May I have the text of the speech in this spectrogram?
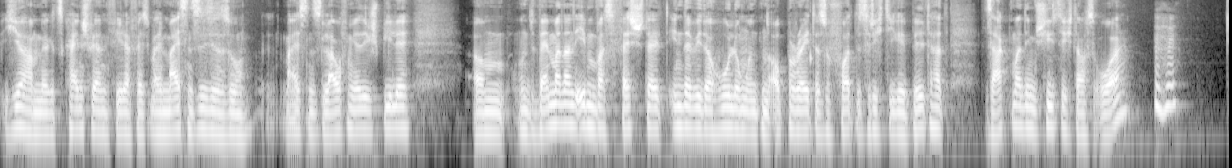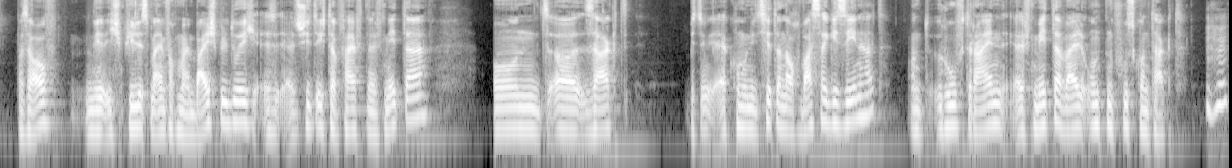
hier haben wir jetzt keinen schweren Fehler fest, weil meistens ist es ja so, meistens laufen ja die Spiele. Ähm, und wenn man dann eben was feststellt in der Wiederholung und ein Operator sofort das richtige Bild hat, sagt man dem Schiedsrichter aufs Ohr, mhm. pass auf, ich spiele jetzt mal einfach mal ein Beispiel durch, Schiedsrichter pfeift einen Elfmeter und äh, sagt, er kommuniziert dann auch, was er gesehen hat und ruft rein, Elfmeter, weil unten Fußkontakt mhm.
